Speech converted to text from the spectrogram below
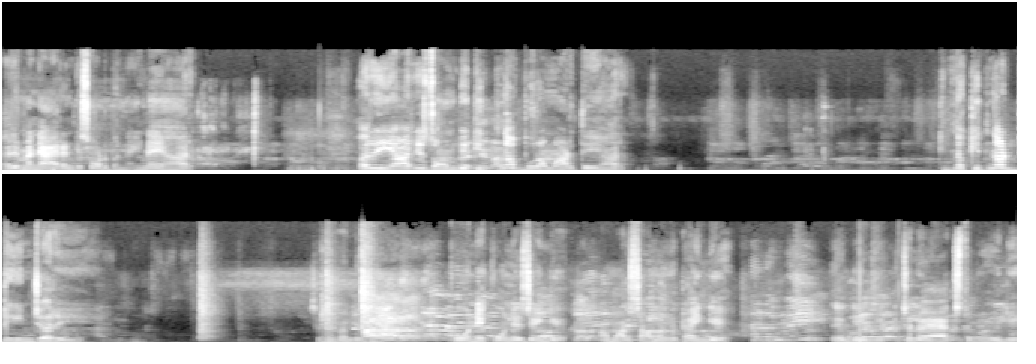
अरे मैंने आयरन की शॉट बनाई ना यार। अरे यार ये जॉम्बी कितना बुरा मारते हैं यार। कितना कितना डेंजर है। सबसे पहले कोने कोने जाएँगे। हमारा सामान उठाएँगे। चलो एक्स तो भी मिली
